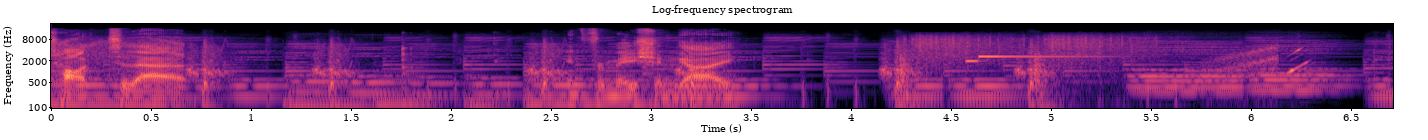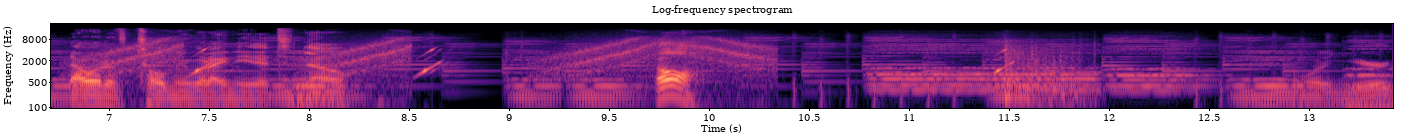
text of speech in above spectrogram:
talked to that information guy. That would have told me what I needed to know. Oh! What your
